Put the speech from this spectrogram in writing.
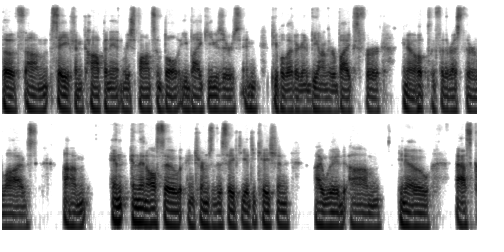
both um, safe and competent and responsible e-bike users and people that are going to be on their bikes for, you know, hopefully for the rest of their lives. Um, and, and then also in terms of the safety education, I would, um, you know, ask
